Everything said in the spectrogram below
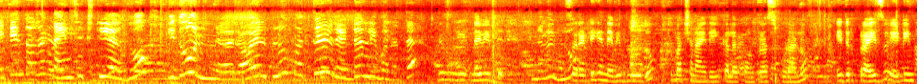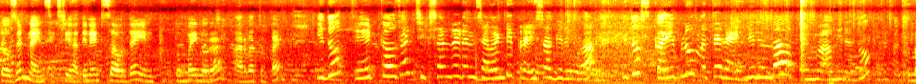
ಏಯ್ಟೀನ್ ತೌಸಂಡ್ ನೈನ್ ಸಿಕ್ಸ್ಟಿ ಅದು. ಇದು ರಾಯಲ್ ಬ್ಲೂ ಮತ್ತು red navy blue navy blue so ರೆಡ್ಡಿಗೆ ನೆವಿ ಬ್ಲೂದು ತುಂಬ ಚೆನ್ನಾಗಿದೆ ಈ ಕಲರ್ ಕಾಂಟ್ರಾಸ್ಟ್ ಕೂಡ ಇದ್ರ price eighteen thousand nine sixty ಹದಿನೆಂಟು ಸಾವಿರದ ತೊಂಬೈನೂರ ಅರವತ್ತು ರೂಪಾಯಿ. ಇದು eight thousand six hundred and seventy price ಆಗಿರುವ ಇದು ಸ್ಕೈ ಬ್ಲೂ ಮತ್ತು ರೆಡ್ಡಿನಿಂದ ಆಗಿರೋದು. ತುಂಬ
